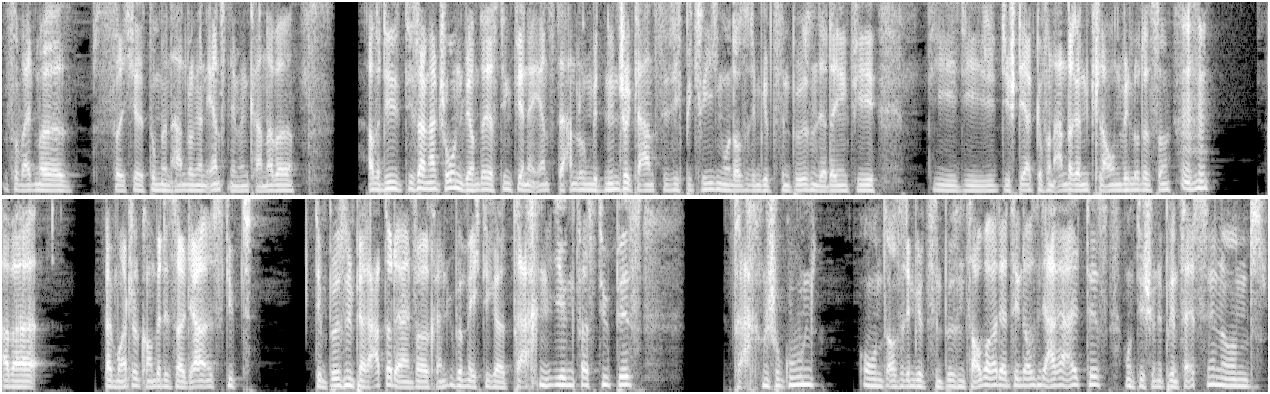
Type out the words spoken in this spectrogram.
Soweit man solche dummen Handlungen ernst nehmen kann. Aber, aber die, die sagen halt schon, wir haben da jetzt irgendwie eine ernste Handlung mit Ninja-Clans, die sich bekriegen und außerdem gibt es den Bösen, der da irgendwie die, die, die Stärke von anderen klauen will oder so. Mhm. Aber bei Mortal Kombat ist halt, ja, es gibt den bösen Imperator, der einfach ein übermächtiger Drachen-Irgendwas-Typ ist. Drachen-Shogun. Und außerdem gibt es den bösen Zauberer, der 10.000 Jahre alt ist. Und die schöne Prinzessin. Und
